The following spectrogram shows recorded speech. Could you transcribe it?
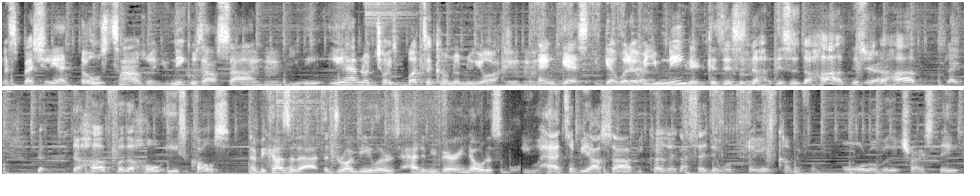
especially at those times when Unique was outside, mm-hmm. you you have no choice but to come to New York mm-hmm. and get get whatever you needed because this is the this is the hub. This is the hub, like the, the hub for the whole East Coast. And because of that, the drug dealers had to be very noticeable. You had to be outside because, like I said, there were players coming from all over the tri-state,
